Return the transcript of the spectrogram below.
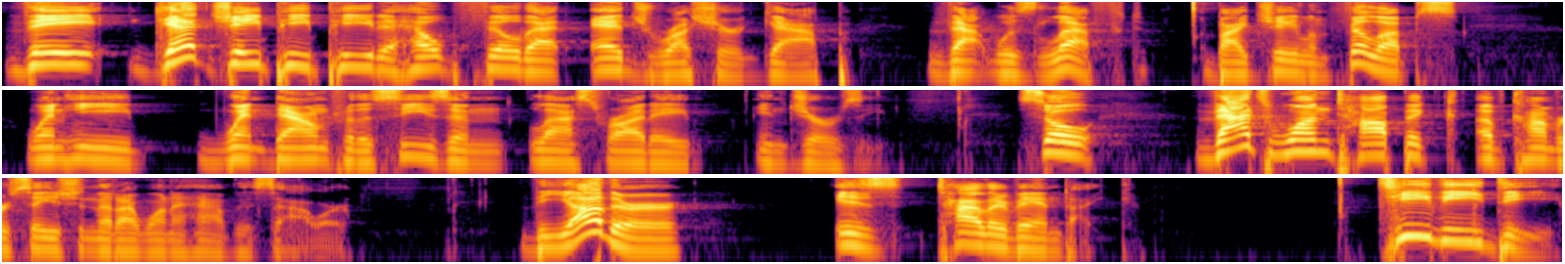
They get JPP to help fill that edge rusher gap that was left by Jaelan Phillips when he went down for the season last Friday in Jersey. So that's one topic of conversation that I want to have this hour. The other is Tyler Van Dyke. TVD.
